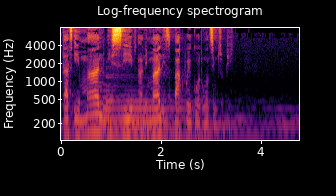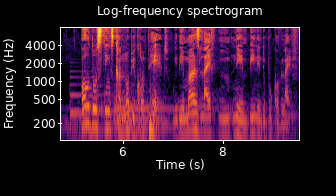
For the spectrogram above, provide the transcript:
that a man is saved and a man is back where God wants him to be. All those things cannot be compared with a man's life name being in the book of life.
